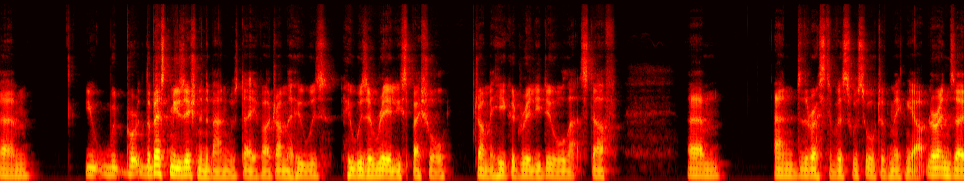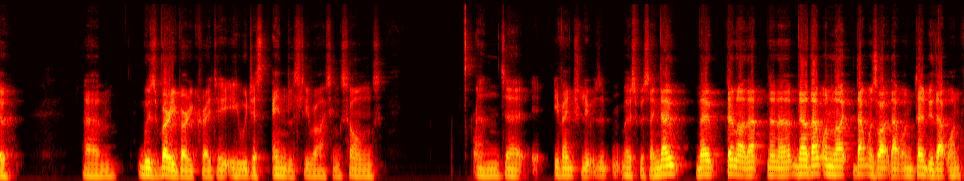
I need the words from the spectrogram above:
Um, you the best musician in the band was Dave, our drummer, who was who was a really special drummer. He could really do all that stuff. Um, and the rest of us were sort of making it up. Lorenzo um, was very, very creative. He was just endlessly writing songs. And uh, eventually, it was most of us saying, "No, no, don't like that. No, no, no, that one like that was like that one. Don't do that one.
